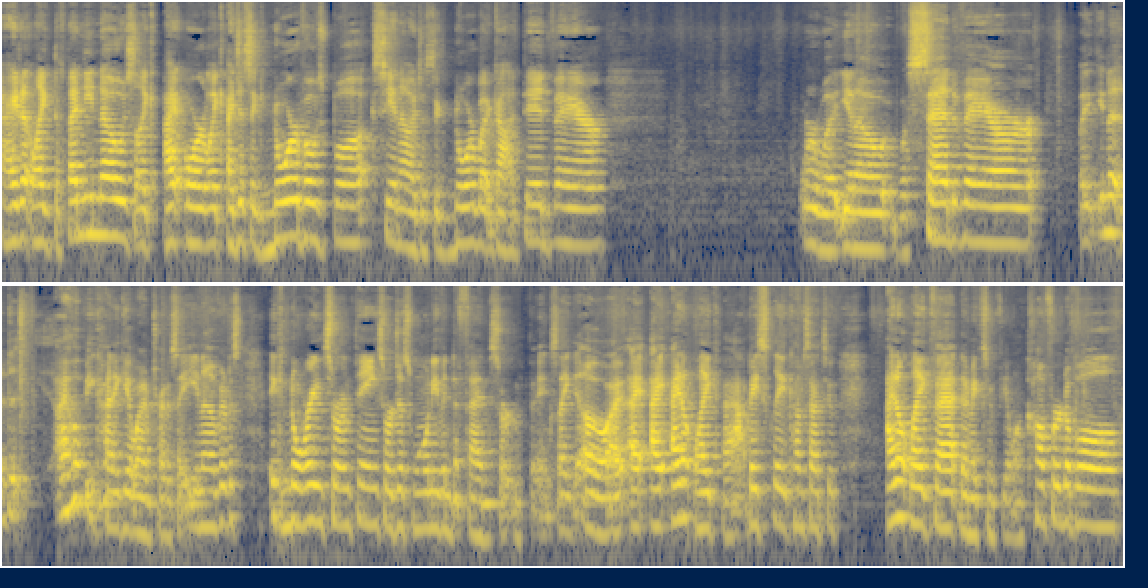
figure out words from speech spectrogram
I didn't like defending those, like I or like I just ignore those books, you know, I just ignore what God did there, or what you know was said there, like you know, I hope you kind of get what I'm trying to say. You know, they're just ignoring certain things or just won't even defend certain things. Like, oh, I, I, I don't like that. Basically, it comes down to, I don't like that. That makes me feel uncomfortable.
